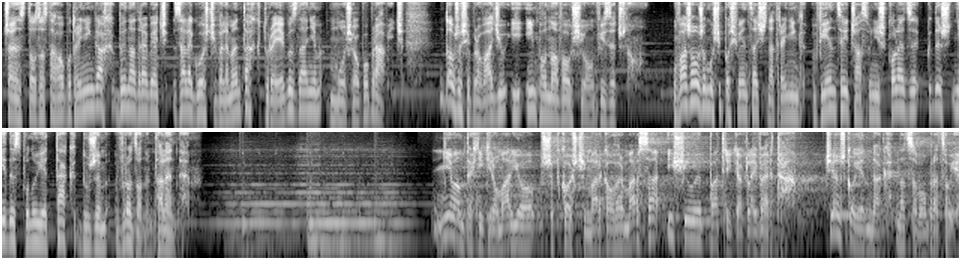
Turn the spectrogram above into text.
Często zostawał po treningach, by nadrabiać zaległości w elementach, które jego zdaniem musiał poprawić. Dobrze się prowadził i imponował siłą fizyczną. Uważał, że musi poświęcać na trening więcej czasu niż koledzy, gdyż nie dysponuje tak dużym wrodzonym talentem. Nie mam techniki Romario, szybkości Marka Overmarsa i siły Patricka Kluiverta. Ciężko jednak nad sobą pracuję.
